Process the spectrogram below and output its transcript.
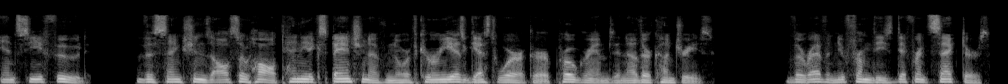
and seafood. The sanctions also halt any expansion of North Korea's guest worker programs in other countries. The revenue from these different sectors,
